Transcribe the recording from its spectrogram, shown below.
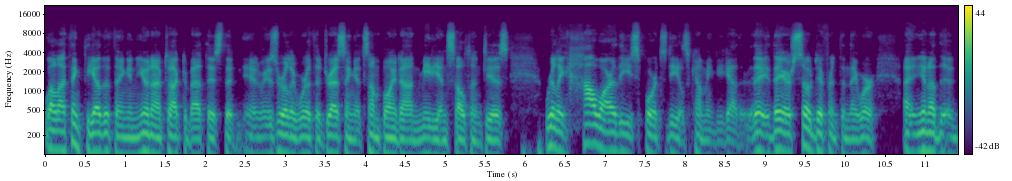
Well, I think the other thing, and you and I have talked about this, that is really worth addressing at some point on Media Insultant is really how are these sports deals coming together? They they are so different than they were. Uh, you know, the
